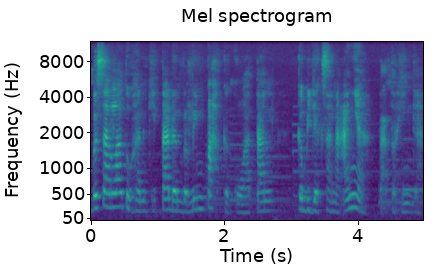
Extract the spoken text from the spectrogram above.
Besarlah Tuhan kita dan berlimpah kekuatan kebijaksanaannya tak terhingga.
